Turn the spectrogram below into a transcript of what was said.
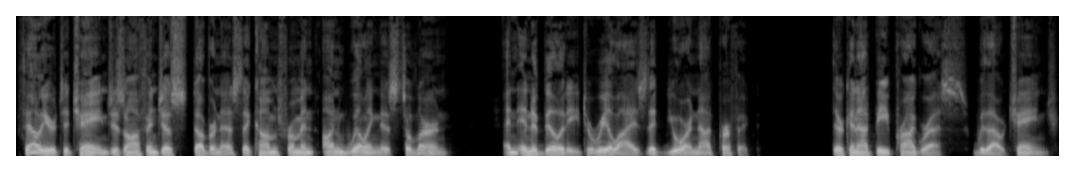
Failure to change is often just stubbornness that comes from an unwillingness to learn, an inability to realize that you're not perfect. There cannot be progress without change,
